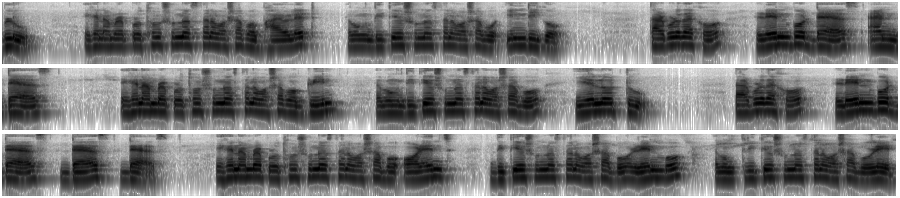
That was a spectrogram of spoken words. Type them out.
ব্লু এখানে আমরা প্রথম শূন্যস্থানে বসাবো ভায়োলেট এবং দ্বিতীয় শূন্যস্থানে বসাবো ইন্ডিগো তারপরে দেখো রেনবো ড্যাশ অ্যান্ড ড্যাশ এখানে আমরা প্রথম শূন্যস্থানে বসাবো গ্রিন এবং দ্বিতীয় শূন্যস্থানে বসাবো ইয়েলো টু তারপরে দেখো রেনবো ড্যাশ ড্যাশ ড্যাশ এখানে আমরা প্রথম শূন্যস্থানে বসাবো অরেঞ্জ দ্বিতীয় শূন্যস্থানে বসাবো রেনবো এবং তৃতীয় শূন্যস্থানে বসাবো রেড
